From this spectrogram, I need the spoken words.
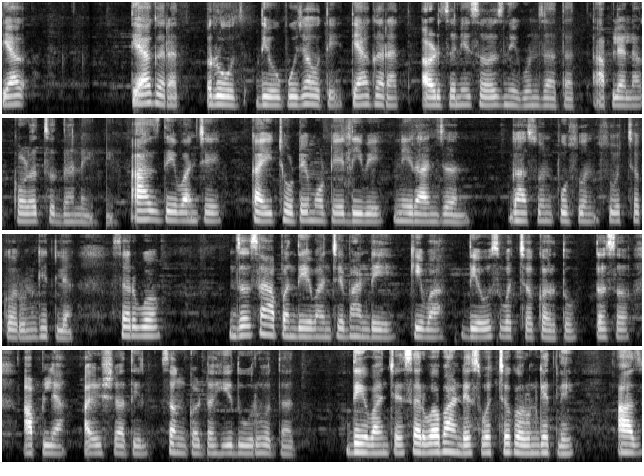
त्या त्या घरात रोज देवपूजा होते. त्या घरात अडचणी सहज निघून जातात. आपल्याला कळतसुद्धा नाही. आज देवांचे काही छोटे मोठे दिवे निरांजन घासून पुसून स्वच्छ करून घेतल्या. सर्व जसं आपण देवांचे भांडे किंवा देव स्वच्छ करतो तसं आपल्या आयुष्यातील संकटही दूर होतात. देवांचे सर्व भांडे स्वच्छ करून घेतले. आज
